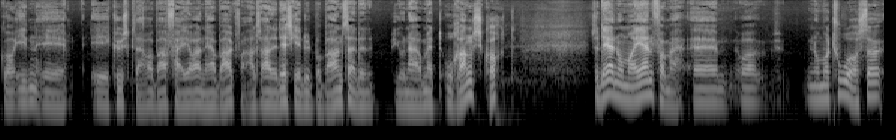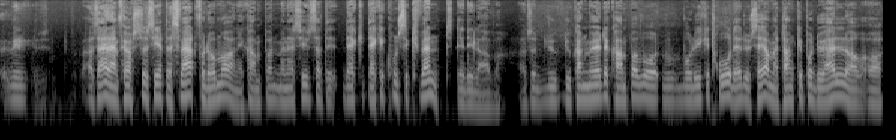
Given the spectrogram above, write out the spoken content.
går inn i, i kusk der og bare feier ned bakfra. Altså Hadde det skjedd ut på banen, så er det jo nærme et oransje kort. Så det er nummer én for meg. Eh, øhm, og nummer to også vil Altså Jeg er den første som sier at det er svært for dommerne i kampene, men jeg synes at det, det, er, det er ikke konsekvent, det de lager. Altså du, du kan møte kamper hvor, hvor, du ikke tror det du ser, med tanke på dueller og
